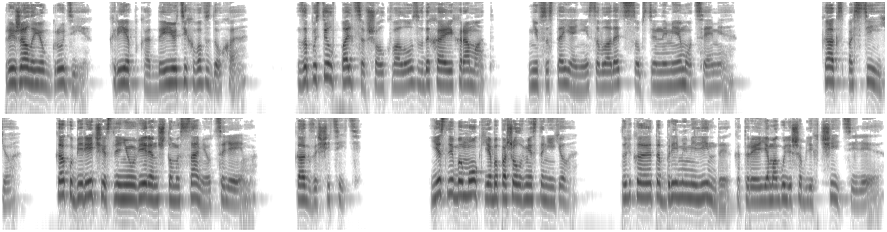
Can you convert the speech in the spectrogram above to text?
Прижал ее к груди, крепко, до ее тихого вздоха. Запустил пальцы в шелк волос, вдыхая их аромат, не в состоянии совладать с собственными эмоциями. Как спасти ее? Как уберечь, если не уверен, что мы сами уцелеем? Как защитить? Если бы мог, я бы пошел вместо нее. Только это бремя Мелинды, которое я могу лишь облегчить или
